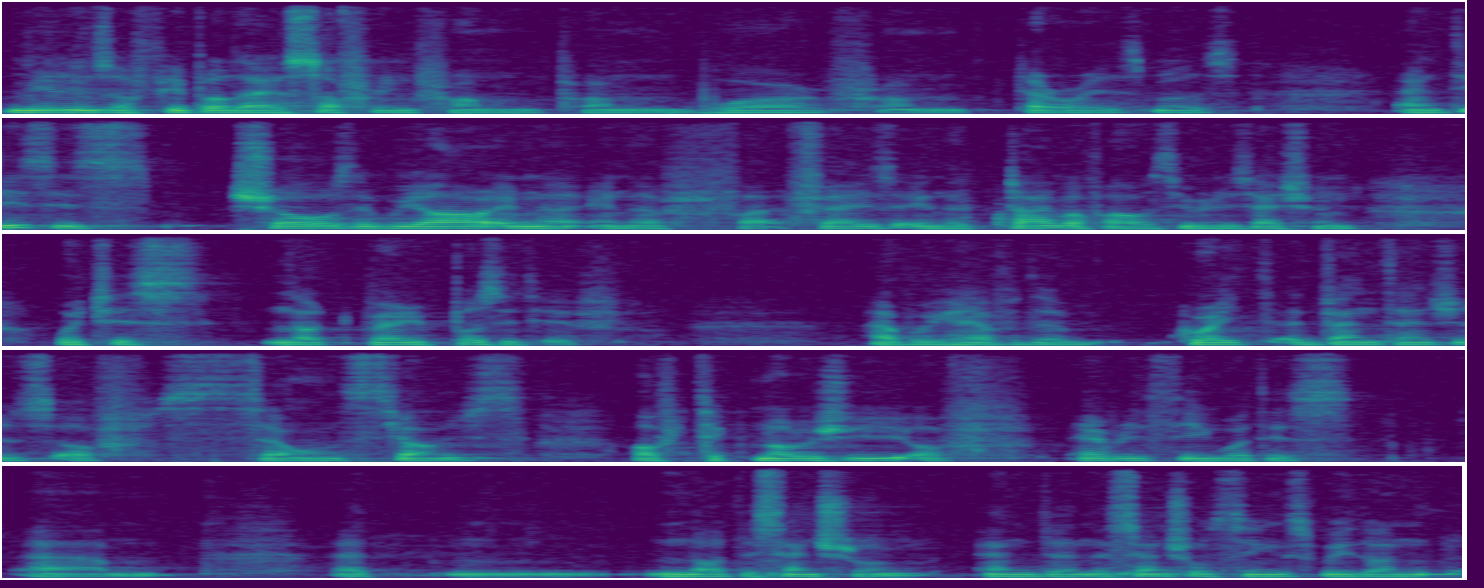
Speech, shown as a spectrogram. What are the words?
millions of people that are suffering from, from war, from terrorism. And this is shows that we are in a, in a phase, in a time of our civilization, which is not very positive. Uh, we have the great advantages of science, of technology, of everything what is um, uh, not essential, and then essential things we don't,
